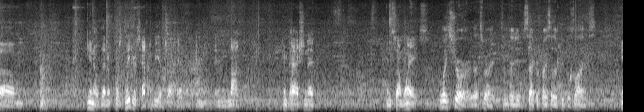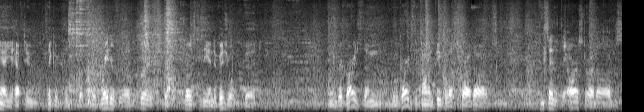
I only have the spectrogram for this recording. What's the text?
um, you know, then of course leaders have to be objective and, and not compassionate in some ways. Well, sure, that's right. Sometimes you have to sacrifice other people's lives. Yeah, you have to think of the, the, the greater good Right. as opposed to the individual good. And regards them, regards the common people as straw dogs. Didn't say that they are straw dogs.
